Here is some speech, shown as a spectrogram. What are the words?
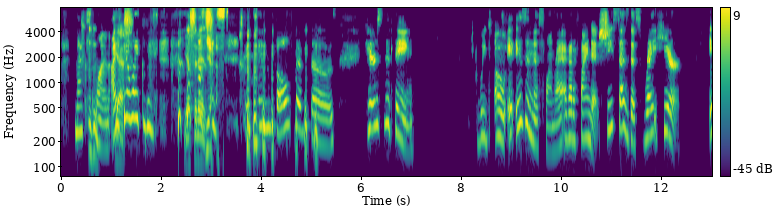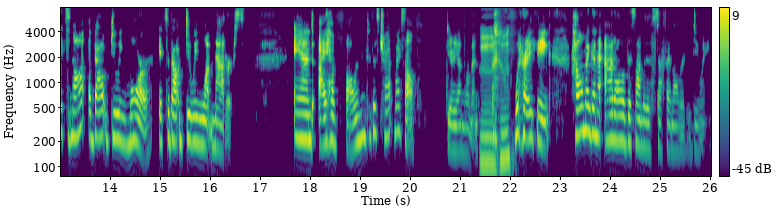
next mm-hmm. one? I feel like this. yes, it is. yes. it's in both of those. Here's the thing. We, oh, it is in this one, right? I got to find it. She says this right here it's not about doing more, it's about doing what matters. And I have fallen into this trap myself, dear young woman, mm-hmm. where I think, how am I going to add all of this onto the stuff I'm already doing?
